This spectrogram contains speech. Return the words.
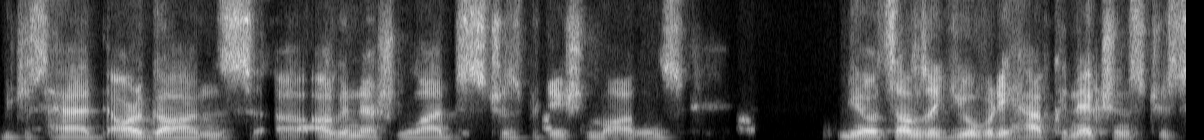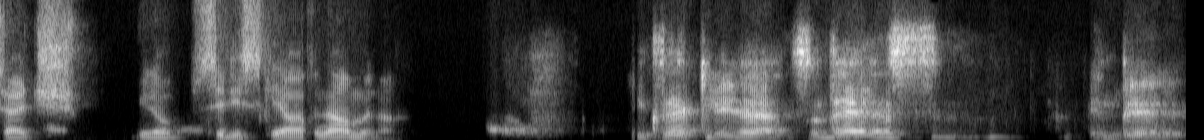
we just had Argonne's, uh, Argonne National Labs transportation models, you know, it sounds like you already have connections to such, you know, city scale phenomena. Exactly. Yeah. So there's in the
